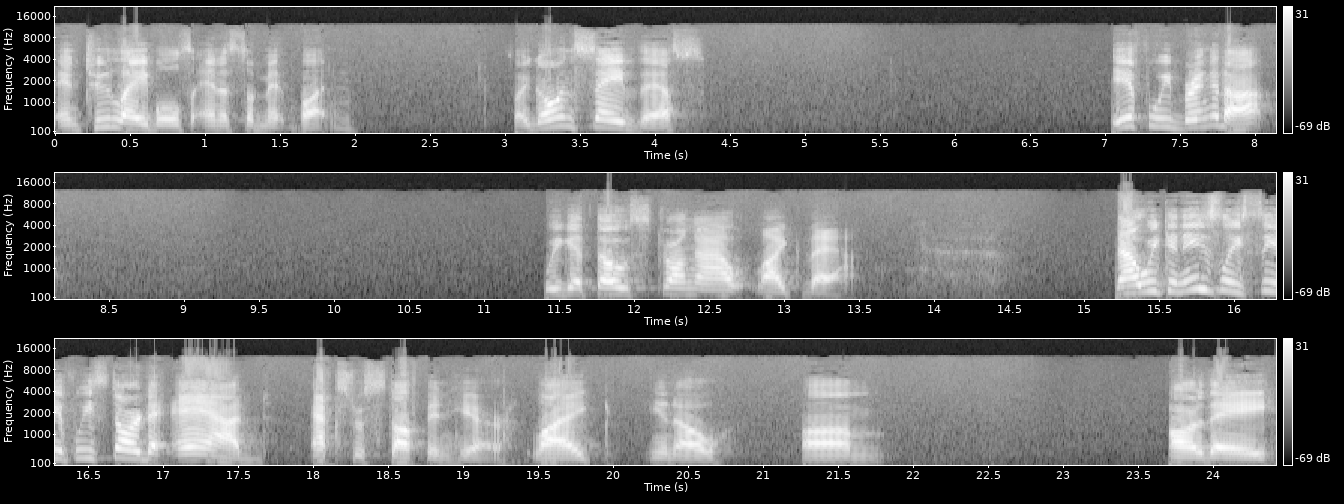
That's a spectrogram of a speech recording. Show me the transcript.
and two labels and a submit button. So I go and save this. If we bring it up, we get those strung out like that. Now we can easily see if we start to add extra stuff in here, like, you know, um, are they,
